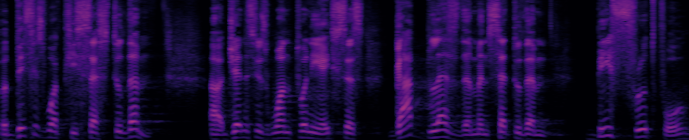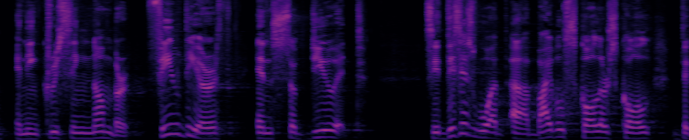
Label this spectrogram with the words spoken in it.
But this is what he says to them. Uh, Genesis 1:28 says, God blessed them and said to them, Be fruitful and increasing number, fill the earth and subdue it. See, this is what uh, Bible scholars call the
